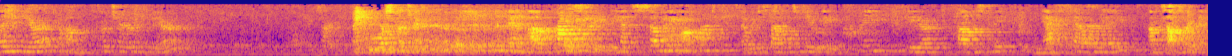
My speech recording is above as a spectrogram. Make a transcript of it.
Guerra, um, co-chair of fair. Sorry, Country. And um, Promise Tree, we had so many offers that we decided to do a pre-fair Promise next Saturday, I'm sorry, next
